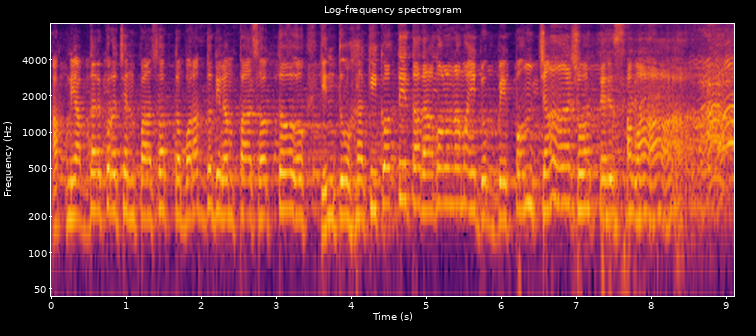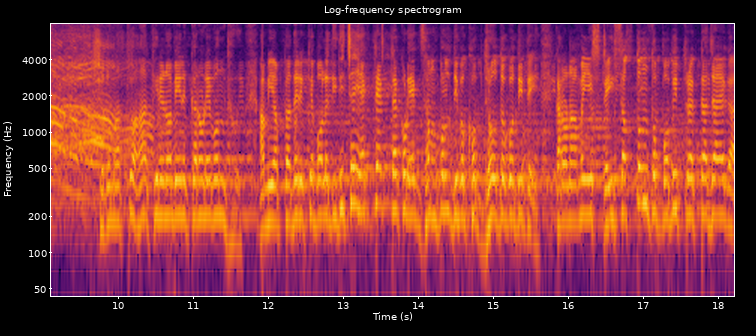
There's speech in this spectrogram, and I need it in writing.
আপনি আবদার করেছেন, পাঁচ অক্ত। বরাদ্দ দিলাম, পাঁচ অক্ত। কিন্তু হাকিকতে তারা আমল নামায় ডুববে পঞ্চাশ অক্তের সওয়াব। শুধুমাত্র আখির নবীর কারণে বন্ধু, আমি আপনাদেরকে বলে দিতে চাই, একটা একটা করে এক্সাম্পল দিব খুব দ্রুত গতিতে। কারণ আমি স্টেজ অত্যন্ত পবিত্র একটা জায়গা,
